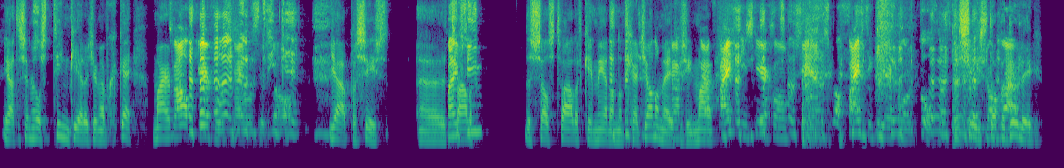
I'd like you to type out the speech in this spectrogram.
Ja, het is inmiddels tien keer dat je hem hebt gekeken. Maar twaalf keer volgens mij keer. ja, precies. Eh 12, 15? Dus zelfs twaalf keer meer dan dat Gert-Jan hem heeft Ja, gezien. ja, Maar 15 keer gewoon gezien. Ja, dat is wel 15 keer gewoon tof. Dat precies, dat waar. bedoel ik.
